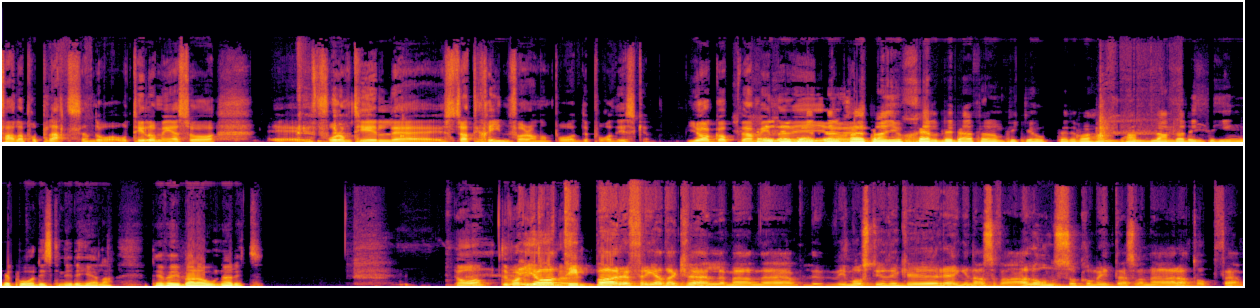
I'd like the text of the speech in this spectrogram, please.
falla på plats ändå. Och till och med så eh, får de till eh, strategin för honom på depådisken. Jakob, vem Den, vinner i... den eh, sköter han ju själv. Det är därför de fick ihop det. det var, han, han blandade inte in det på disken i det hela. Det var ju bara onödigt. Ja, det var lite Jag onödigt. tippar fredag kväll, men eh, vi måste ju, det kan ju regna så för Alonso kommer inte ens vara nära topp fem.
